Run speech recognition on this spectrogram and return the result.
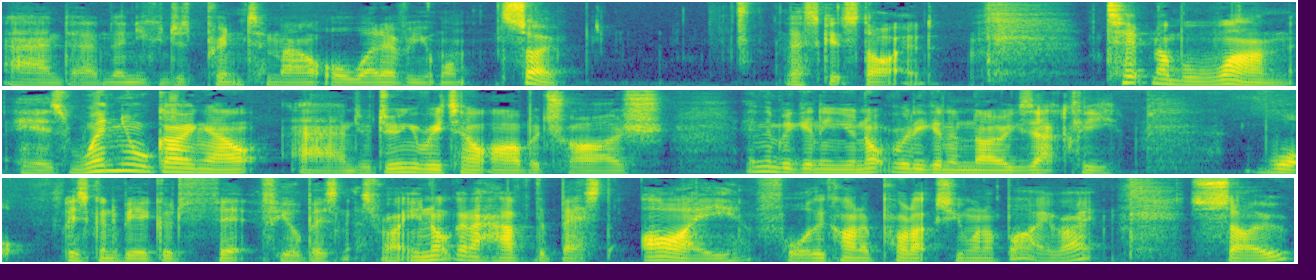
and um, then you can just print them out or whatever you want. So, let's get started. Tip number one is when you're going out and you're doing a retail arbitrage, in the beginning, you're not really going to know exactly what is going to be a good fit for your business, right? You're not going to have the best eye for the kind of products you want to buy, right? So,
